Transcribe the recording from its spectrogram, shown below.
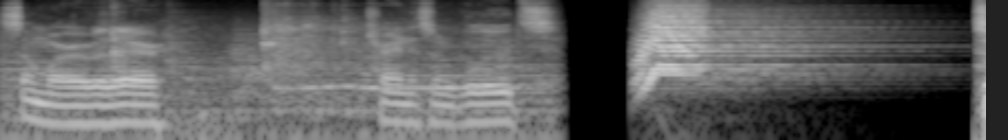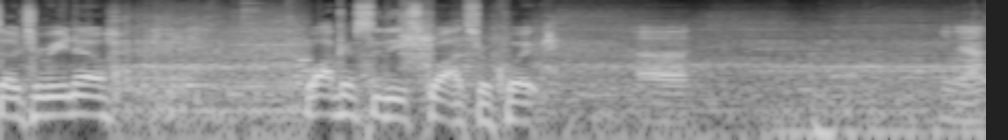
somewhere over there training some glutes. So Torino, walk us through these squats real quick. Uh, you know,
